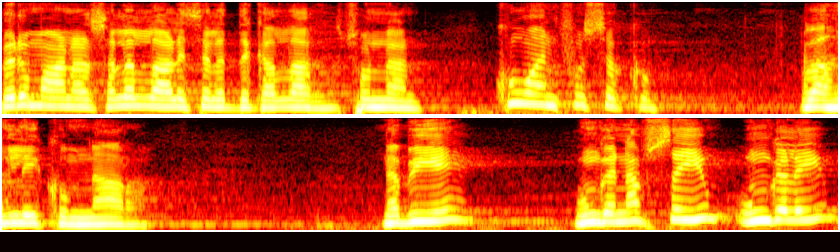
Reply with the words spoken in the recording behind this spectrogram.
பெருமானார் ஸல்லல்லாஹு அலிசலத்துக்கு அல்லாஹ் சொன்னான் கூவான் ஃபுசக்கும் வஹ்லிக்கும் நாரா. நபியே உங்கள் நஃப்ஸையும் உங்களையும்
